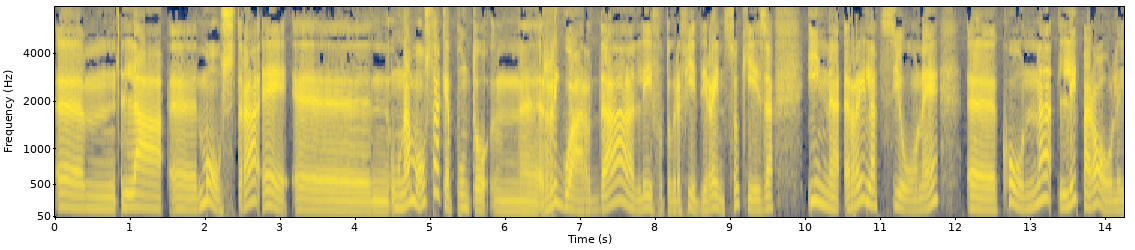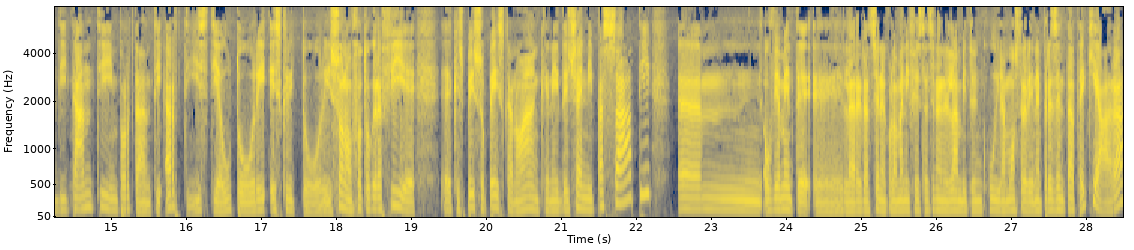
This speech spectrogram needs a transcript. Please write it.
Ehm, la eh, mostra è ehm, una mostra che appunto mh, riguarda le fotografie di Renzo Chiesa in relazione eh, con le parole di tanti importanti artisti, autori e scrittori. Sono fotografie eh, che spesso pescano anche nei decenni passati. Ehm, ovviamente eh, la relazione con la manifestazione nell'ambito in cui la mostra viene presentata è chiara,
